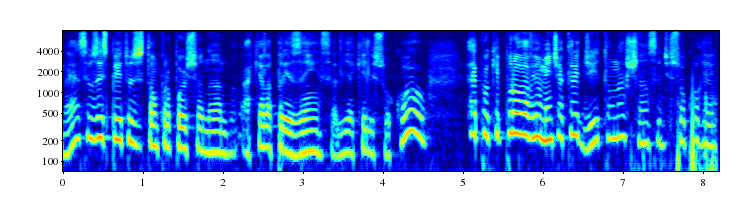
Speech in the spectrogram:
Né? Se os espíritos estão proporcionando aquela presença ali, aquele socorro, é porque provavelmente acreditam na chance de socorrer.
